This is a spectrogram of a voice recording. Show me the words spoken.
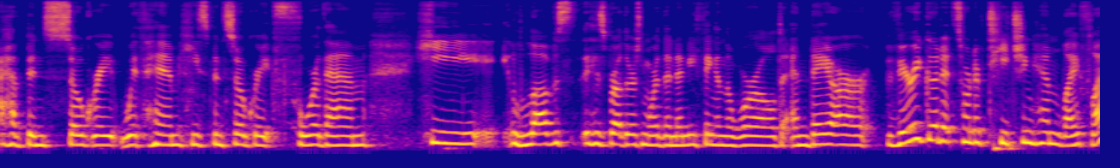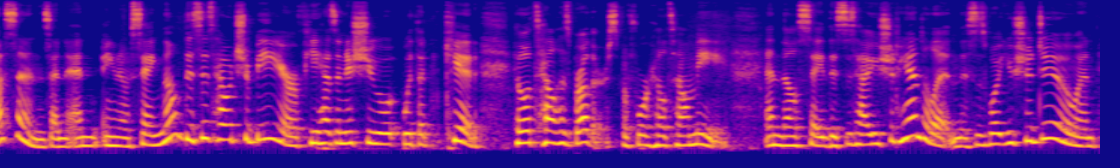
have been so great with him. He's been so great for them. He loves his brothers more than anything in the world, and they are very good at sort of teaching him life lessons and and you know saying, no, this is how it should be. Or if he has an issue with a kid, he'll tell his brothers before he'll tell me, and they'll say, this is how you should handle it, and this is what you should do, and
